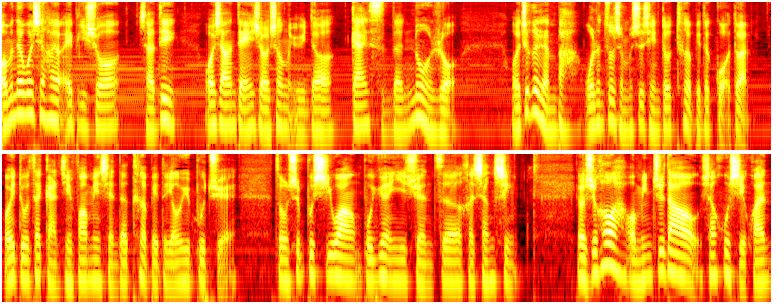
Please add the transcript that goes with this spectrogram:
我们的微信好友 A B 说：“小弟，我想点一首盛宇的《该死的懦弱》。我这个人吧，无论做什么事情都特别的果断，唯独在感情方面显得特别的犹豫不决，总是不希望、不愿意选择和相信。有时候啊，我明知道相互喜欢，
